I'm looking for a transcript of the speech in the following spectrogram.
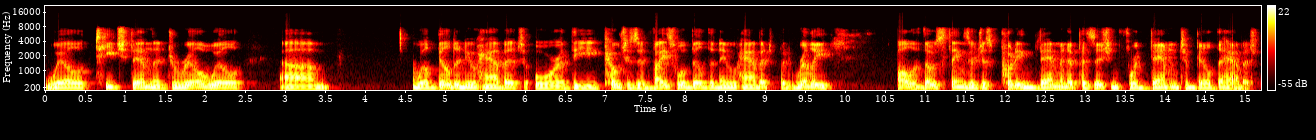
will teach them the drill will um, will build a new habit or the coach's advice will build the new habit but really all of those things are just putting them in a position for them to build the habit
